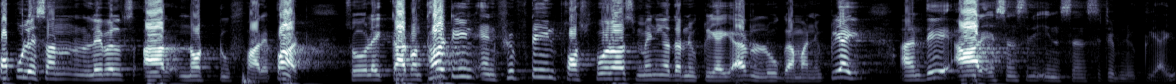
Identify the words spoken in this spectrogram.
population levels are not too far apart. So, like carbon 13 and 15 phosphorus many other nuclei are low gamma nuclei and they are essentially insensitive nuclei.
